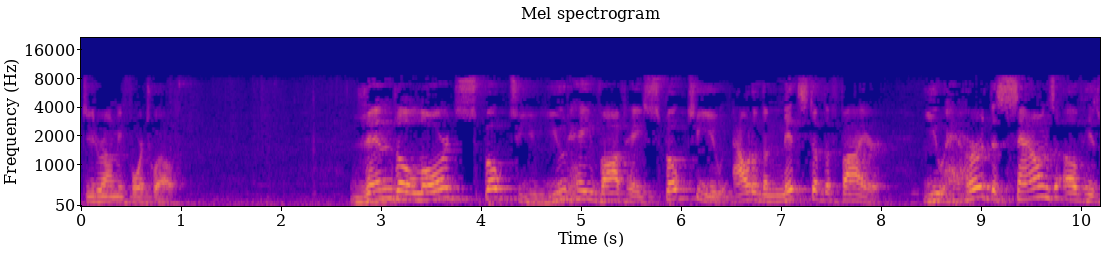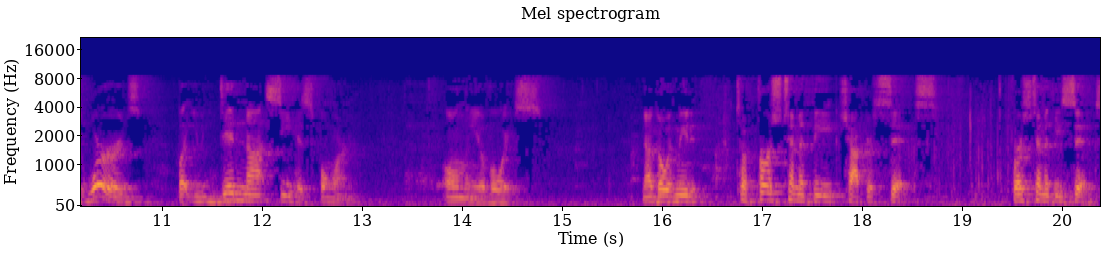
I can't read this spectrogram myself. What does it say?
Deuteronomy 4 12. Then the Lord spoke to you, Yud He Vav He spoke to you out of the midst of the fire. You heard the sounds of his words, but you did not see his form, only a voice. Now go with me to 1 Timothy chapter 6. 1 Timothy 6.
